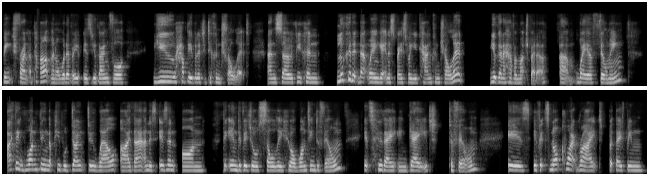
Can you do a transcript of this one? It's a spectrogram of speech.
beachfront apartment or whatever it is you're going for, you have the ability to control it. And so, if you can look at it that way and get in a space where you can control it, you're going to have a much better um, way of filming. I think one thing that people don't do well either, and this isn't on the individuals solely who are wanting to film, it's who they engage to film, is if it's not quite right, but they've been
